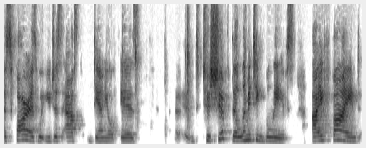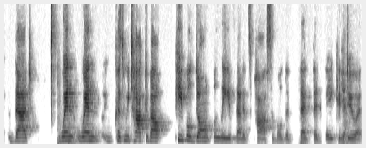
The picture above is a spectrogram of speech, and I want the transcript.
as far as what you just asked, Daniel, is uh, to shift the limiting beliefs. I find that when when because we talked about people don't believe that it's possible that that that they can yeah. do it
